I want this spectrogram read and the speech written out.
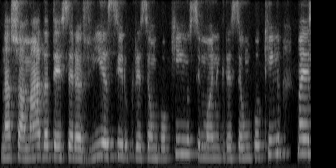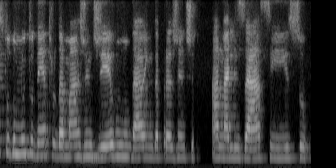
na chamada terceira via, Ciro cresceu um pouquinho, Simone cresceu um pouquinho, mas tudo muito dentro da margem de erro, não dá ainda para a gente analisar se isso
